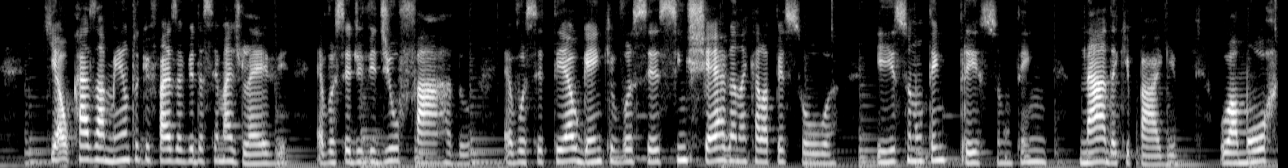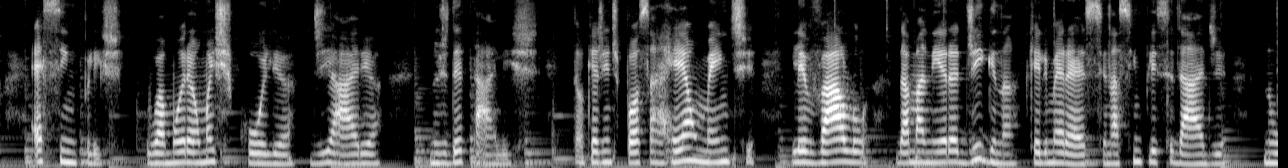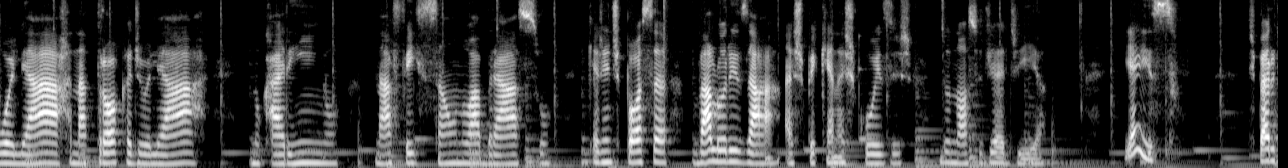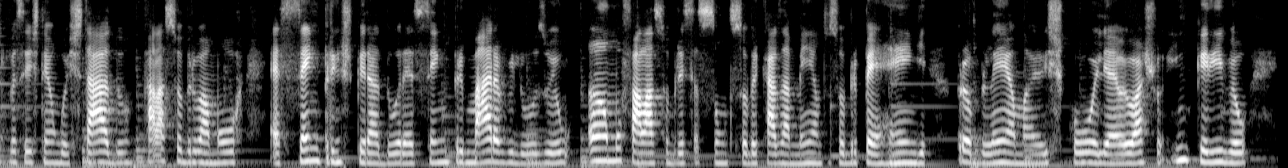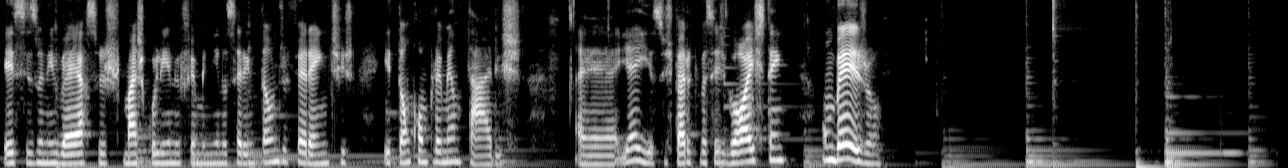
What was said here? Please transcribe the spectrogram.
que é o casamento que faz a vida ser mais leve. É você dividir o fardo, é você ter alguém que você se enxerga naquela pessoa. E isso não tem preço, não tem nada que pague. O amor é simples. O amor é uma escolha diária nos detalhes. Então que a gente possa realmente levá-lo da maneira digna que ele merece, na simplicidade, no olhar, na troca de olhar, no carinho, na afeição, no abraço, que a gente possa valorizar as pequenas coisas do nosso dia a dia. E é isso. Espero que vocês tenham gostado. Falar sobre o amor é sempre inspirador, é sempre maravilhoso. Eu amo falar sobre esse assunto, sobre casamento, sobre perrengue, problema, escolha. Eu acho incrível esses universos masculino e feminino serem tão diferentes e tão complementares. É, e é isso. Espero que vocês gostem. Um beijo!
